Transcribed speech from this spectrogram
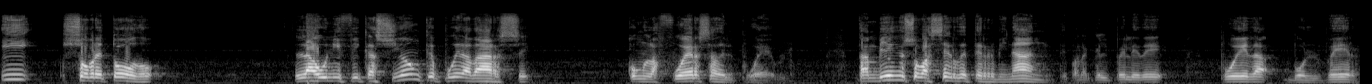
Y sobre todo, la unificación que pueda darse con la fuerza del pueblo. También eso va a ser determinante para que el PLD pueda volver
